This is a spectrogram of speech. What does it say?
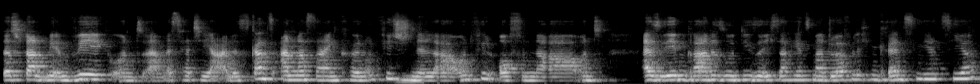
das stand mir im Weg und ähm, es hätte ja alles ganz anders sein können und viel mhm. schneller und viel offener und also eben gerade so diese, ich sage jetzt mal, dörflichen Grenzen jetzt hier.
